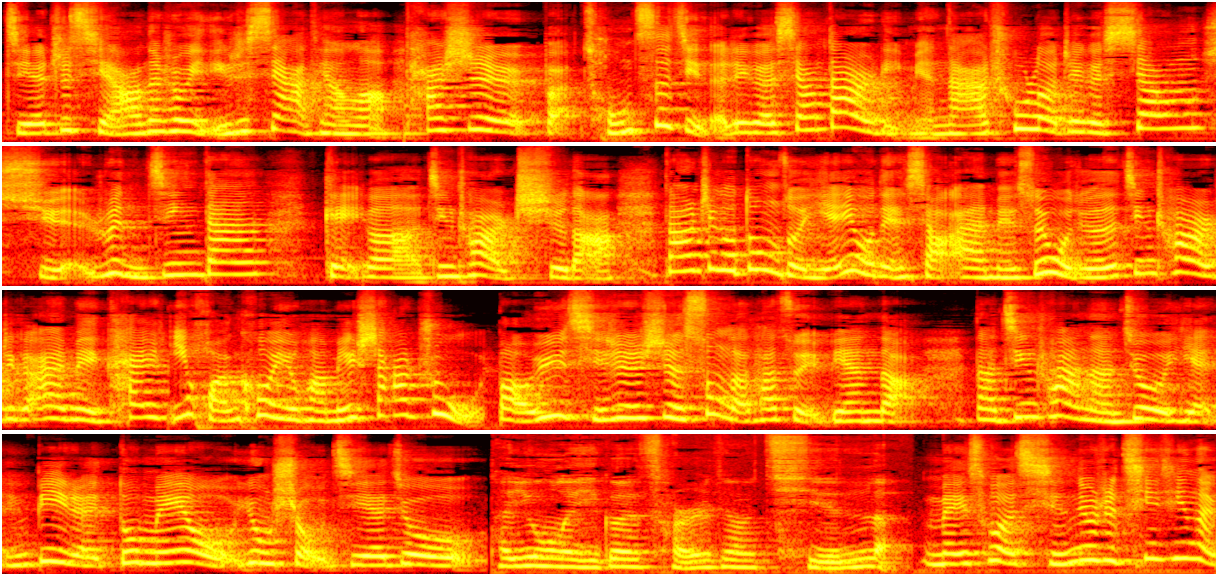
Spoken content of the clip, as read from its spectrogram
节之前啊，那时候已经是夏天了。他是把从自己的这个香袋儿里面拿出了这个香雪润金丹，给个金钏儿吃的啊。当然，这个动作也有点小暧昧，所以我觉得金钏儿这个暧昧开一环扣一环，没刹住。宝玉其实是送到他嘴边的，那金钏呢就眼睛闭着，都没有用手接，就他用了一个词儿叫“擒”了。没错，擒就是轻轻的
